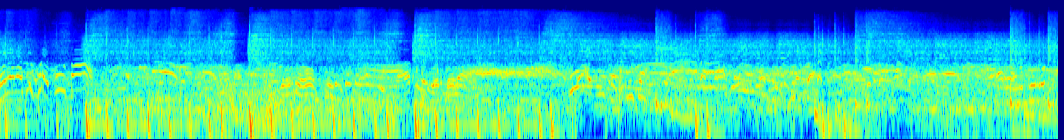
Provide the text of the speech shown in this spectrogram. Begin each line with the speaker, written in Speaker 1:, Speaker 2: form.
Speaker 1: ¡Que viene ese hijo de puta! Papi, guárdela. Puta!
